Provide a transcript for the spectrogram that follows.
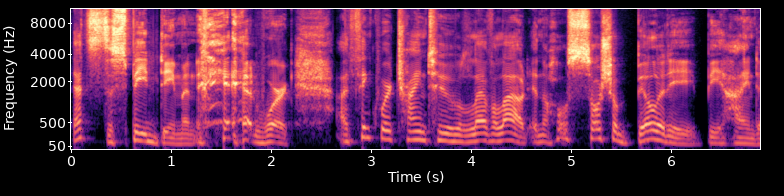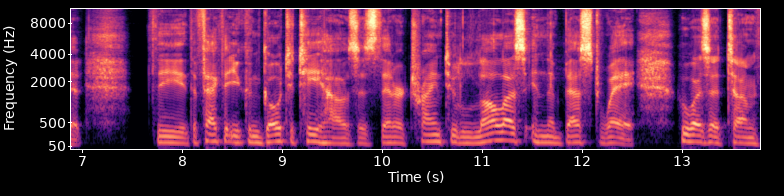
That's the speed demon at work. I think we're trying to level out and the whole sociability behind it. The, the fact that you can go to tea houses that are trying to lull us in the best way. Who was it? Um,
